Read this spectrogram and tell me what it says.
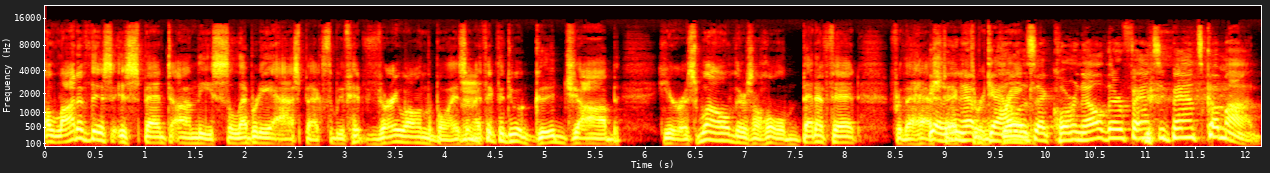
a lot of this is spent on the celebrity aspects that we've hit very well on the boys, mm. and I think they do a good job here as well. There's a whole benefit for the hashtag. Yeah, they have galas at Cornell. They're fancy pants. Come on.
